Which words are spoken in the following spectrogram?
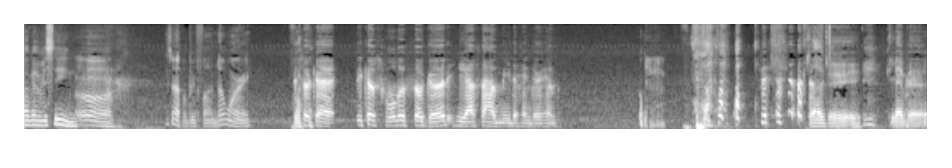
I've ever seen. Oh, this map will be fun. Don't worry. It's okay. Because Swoll is so good, he has to have me to hinder him. Clever, clever.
